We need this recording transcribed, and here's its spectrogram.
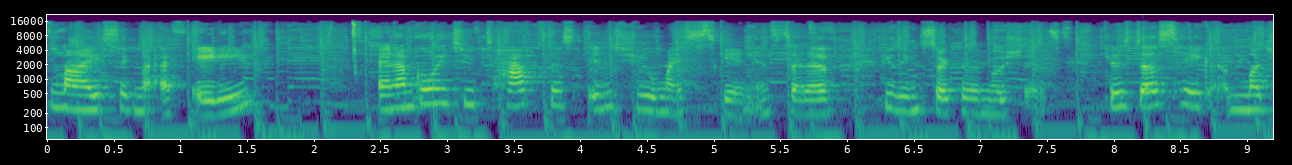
my Sigma F80. And I'm going to tap this into my skin instead of using circular motions. This does take much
